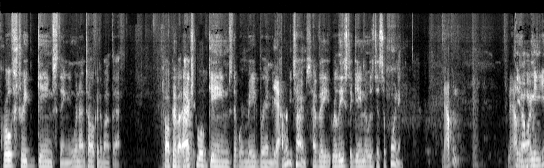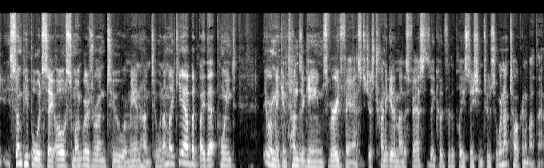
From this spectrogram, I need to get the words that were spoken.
Grove Street Games thing, we're not talking about that. Talking about actual games that were made brand new. Yeah. How many times have they released a game that was disappointing? They haven't. They You know, I mean, some people would say, "Oh, Smugglers Run Two or Manhunt 2. and I'm like, "Yeah, but by that point, they were making tons of games very fast, just trying to get them out as fast as they could for the PlayStation 2. So we're not talking about that.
